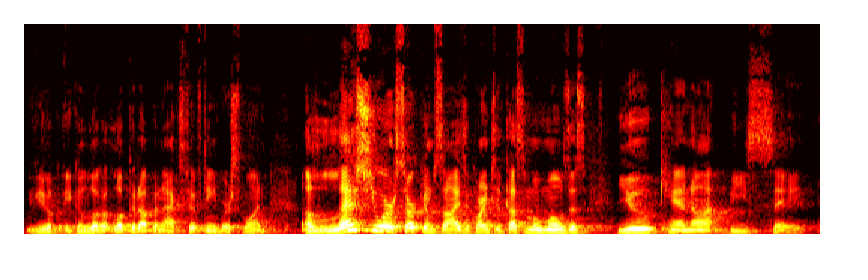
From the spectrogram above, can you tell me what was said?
if you, look, you can look, look it up in Acts 15, verse 1. Unless you are circumcised according to the custom of Moses, you cannot be saved.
